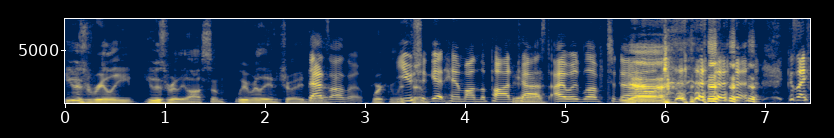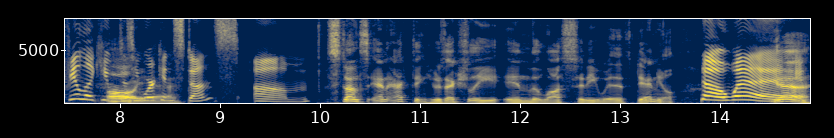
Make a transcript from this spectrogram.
he was really he was really awesome. We really enjoyed. That's uh, awesome. Working with you him. should get him on the podcast. I would love to know. Yeah, Because I feel like he Oh, does he work in stunts. Um, stunts and acting. He was actually in the Lost City with Daniel. no way. Yeah,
